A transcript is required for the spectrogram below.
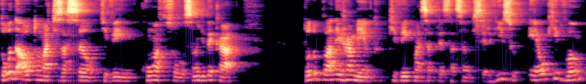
Toda a automatização que vem com a solução de backup, todo o planejamento que vem com essa prestação de serviço é o que vão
